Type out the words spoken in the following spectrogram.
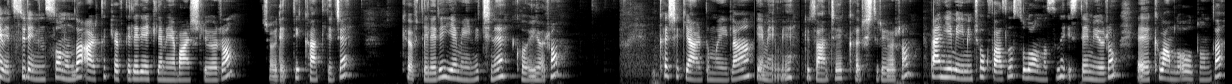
Evet sürenin sonunda artık köfteleri eklemeye başlıyorum. Şöyle dikkatlice köfteleri yemeğin içine koyuyorum. Kaşık yardımıyla yemeğimi güzelce karıştırıyorum. Ben yemeğimin çok fazla sulu olmasını istemiyorum. Ee, kıvamlı olduğunda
